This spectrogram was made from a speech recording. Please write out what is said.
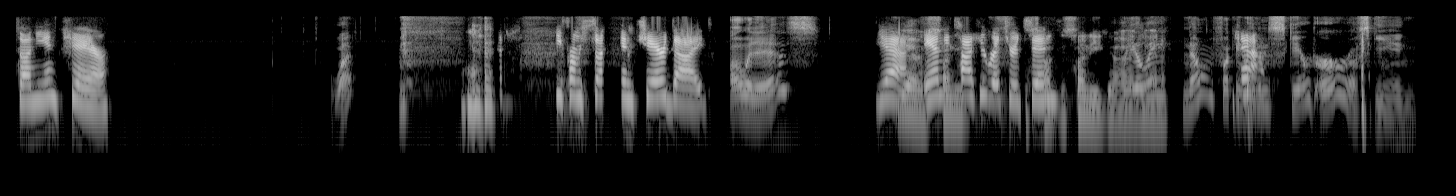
Sonny and Cher. what? He from Sonny and Cher died. Oh, it is. Yeah, Yeah, and Sunny- Natasha Richardson. the sunny guy. Really? Now I'm fucking Yeah. even scared of skiing.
